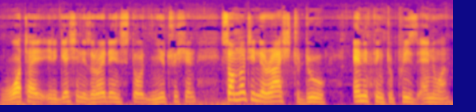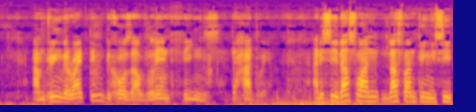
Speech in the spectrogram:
Water irrigation is already installed, nutrition. So I'm not in a rush to do anything to please anyone. I'm doing the right thing because I've learned things the hard way. And you see, that's one that's one thing you see.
